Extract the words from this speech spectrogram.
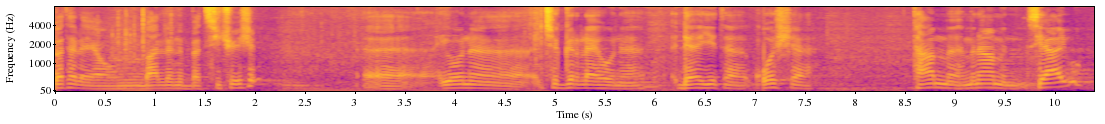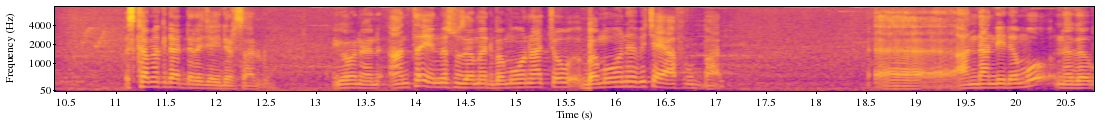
በተለይ አሁን ባለንበት ሲቹዌሽን የሆነ ችግር ላይ ሆነ ደህይተ ቆሸ ታመህ ምናምን ሲያዩ እስከ መክዳት ደረጃ ይደርሳሉ። የሆነ አንተ የእነሱ ዘመድ በመሆናቸው በመሆንህ ብቻ ያፍሩብሃል። አንዳንዴ ደግሞ ነገሩ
